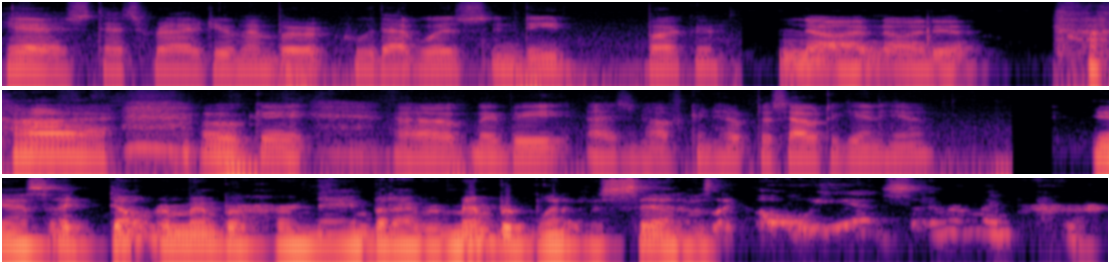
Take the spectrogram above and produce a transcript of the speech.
Yes, that's right. Do you remember who that was, indeed, Barker? No, I have no idea. okay. Uh, maybe Eisenhoff can help us out again here. Yes, I don't remember her name, but I remembered when it was said. I was like, oh, yes, I remember her.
